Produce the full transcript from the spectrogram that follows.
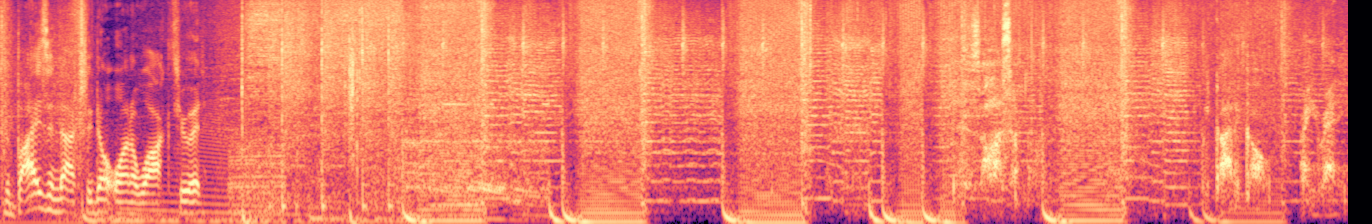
The bison actually don't want to walk through it. This is awesome. We gotta go. Are you ready?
